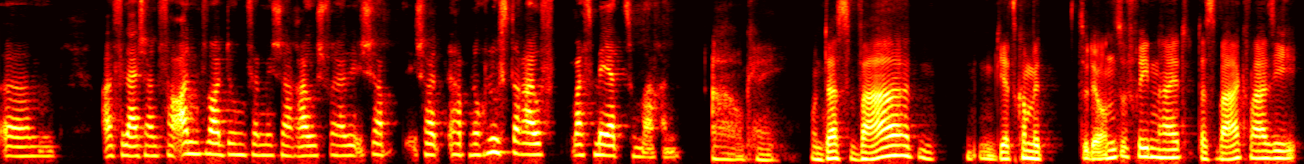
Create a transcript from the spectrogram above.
ähm, vielleicht an Verantwortung für mich herausspringen. Also ich habe ich hab noch Lust darauf, was mehr zu machen. Ah, okay. Und das war, jetzt kommen wir zu der Unzufriedenheit, das war quasi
